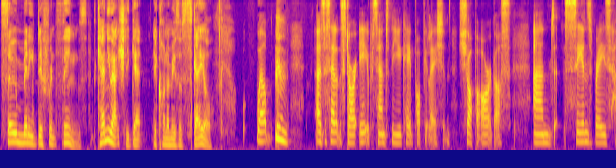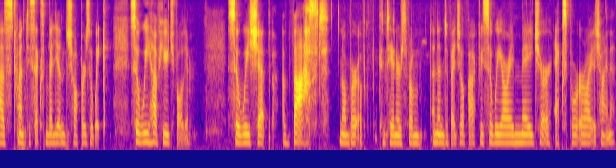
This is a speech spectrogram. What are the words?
so many different things. Can you actually get economies of scale? Well, as I said at the start, 80% of the UK population shop at Argos, and Sainsbury's has 26 million shoppers a week. So we have huge volume. So we ship a vast number of containers from an individual factory. So we are a major exporter out of China.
